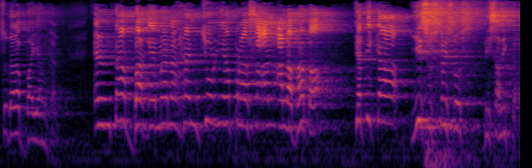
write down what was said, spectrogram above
Saudara bayangkan Entah bagaimana hancurnya perasaan Allah Bapa ketika Yesus Kristus disalibkan.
